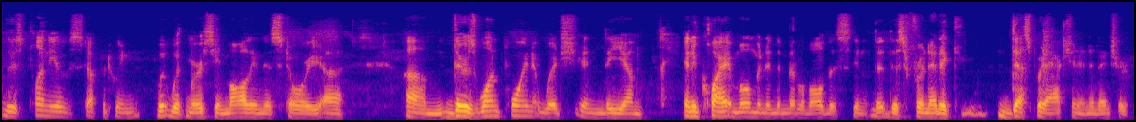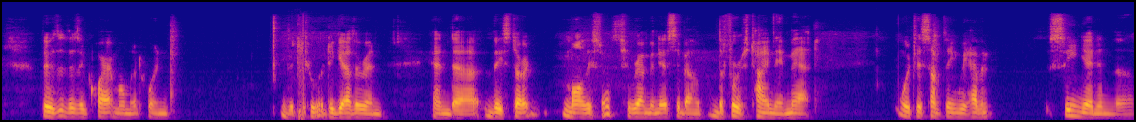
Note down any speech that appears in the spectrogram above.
there's plenty of stuff between with, with Mercy and Molly in this story. Uh, um, there's one point at which, in the um, in a quiet moment in the middle of all this, you know, this frenetic, desperate action and adventure, there's there's a quiet moment when the two are together and and uh, they start. Molly starts to reminisce about the first time they met, which is something we haven't seen yet in the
